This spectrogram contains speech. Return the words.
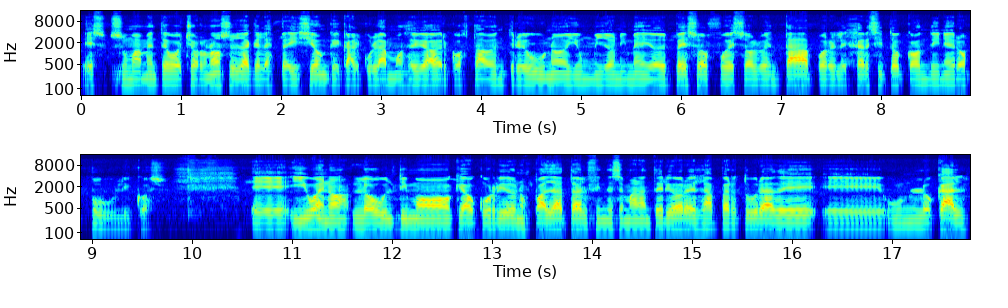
es sumamente bochornoso ya que la expedición que calculamos debió haber costado entre uno y un millón y medio de pesos fue solventada por el ejército con dineros públicos. Eh, y bueno, lo último que ha ocurrido en Uspallata el fin de semana anterior es la apertura de eh, un local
